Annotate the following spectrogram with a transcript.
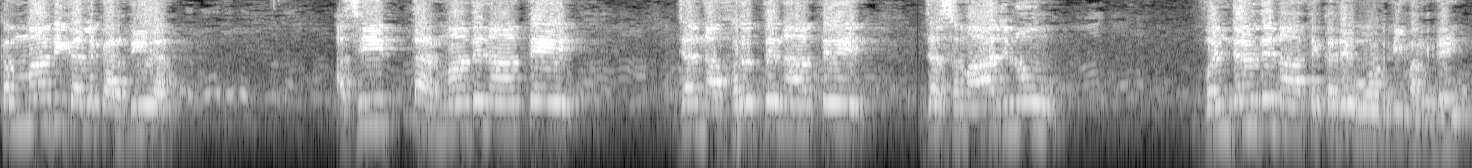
ਕੰਮਾਂ ਦੀ ਗੱਲ ਕਰਦੀ ਆ। ਅਸੀਂ ਧਰਮਾਂ ਦੇ ਨਾਂ ਤੇ, ਜਾਂ ਨਫ਼ਰਤ ਦੇ ਨਾਂ ਤੇ, ਜਾਂ ਸਮਾਜ ਨੂੰ ਵੰਡਣ ਦੇ ਨਾਂ ਤੇ ਕਦੇ ਵੋਟ ਨਹੀਂ ਮੰਗਦੇ।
